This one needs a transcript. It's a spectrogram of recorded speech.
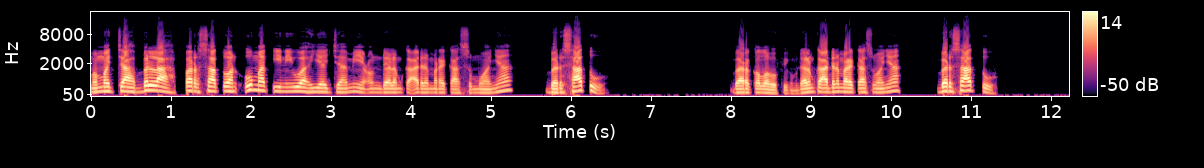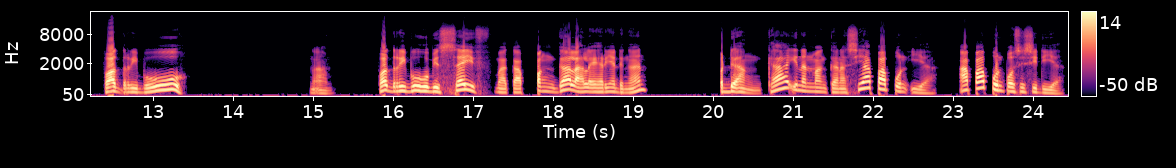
memecah belah persatuan umat ini wahya jami'un dalam keadaan mereka semuanya bersatu. Barakallahu fikum. Dalam keadaan mereka semuanya bersatu. Fadribuh. Naam. Fadribuhu bisayf, maka penggalah lehernya dengan pedang. Kainan mangkana siapa pun ia, apa pun posisi dia.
